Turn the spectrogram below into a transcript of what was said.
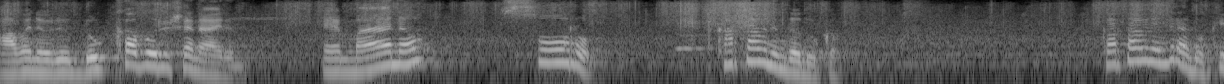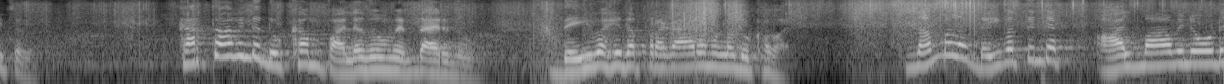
അവനൊരു ദുഃഖപുരുഷനായിരുന്നു. എ മാൻ ഓഫ് സോറോ കർത്താവിന് എന്താ ദുഃഖം? കർത്താവിന് എന്തിനാ ദുഃഖിച്ചത്? കർത്താവിന്റെ ദുഃഖം പലതും എന്തായിരുന്നു? ദൈവഹിതപ്രകാരമുള്ള ദുഃഖമായി നമ്മൾ ദൈവത്തിന്റെ ആത്മാവിനോട്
